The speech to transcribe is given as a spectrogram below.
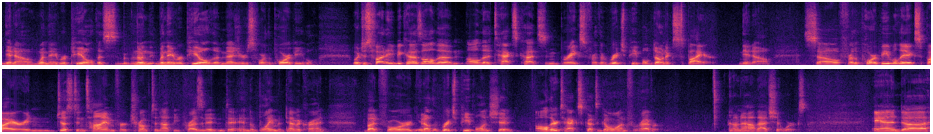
you know, when they repeal this, when, when they repeal the measures for the poor people. Which is funny because all the all the tax cuts and breaks for the rich people don't expire, you know. So for the poor people, they expire in just in time for Trump to not be president and to, and to blame a Democrat. But for, you know, the rich people and shit, all their tax cuts go on forever. I don't know how that shit works. And uh,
